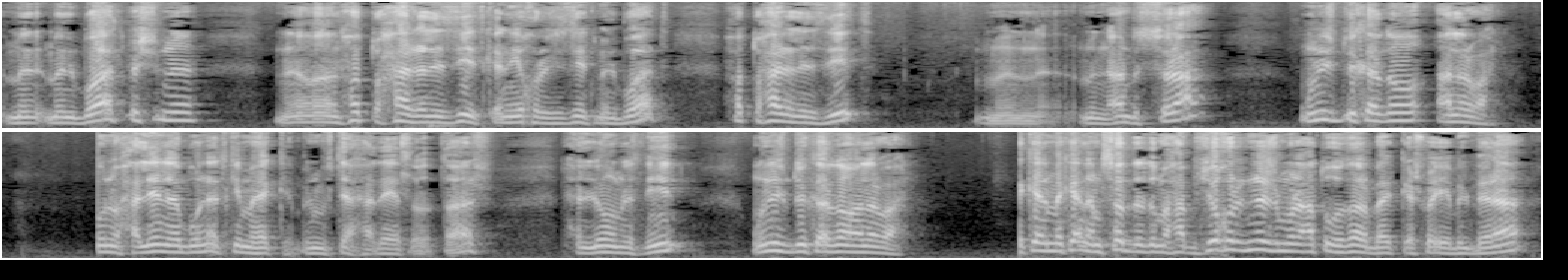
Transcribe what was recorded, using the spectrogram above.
من, من ال boîte باش نحطوا حاجة للزيت كان يخرج الزيت من ال boîte. نحطوا حاجة للزيت من من علبه السرعة ونجبدوا ال cardan على رواحنا نكونوا حلينا البونات كما هيك بالمفتاح هذايا 13 نحلوهم الاثنين ونجبدوا الكاردون على رواحنا كان مكانه مسدد وما حبش يخرج نجموا نعطوه ضربة هكا شوية بالبراء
